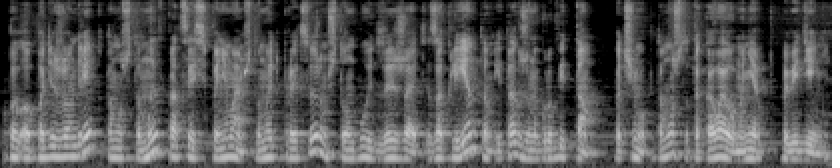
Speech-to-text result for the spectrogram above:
поддержу Андрея, потому что мы в процессе понимаем, что мы это проецируем, что он будет заезжать за клиентом и также нагрубить там. Почему? Потому что такова его манера поведения.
